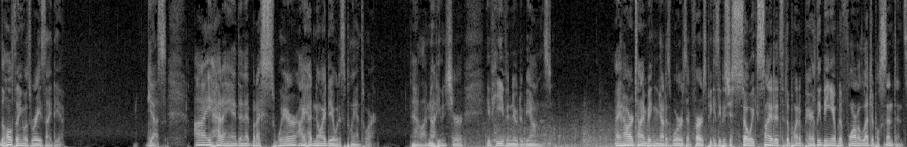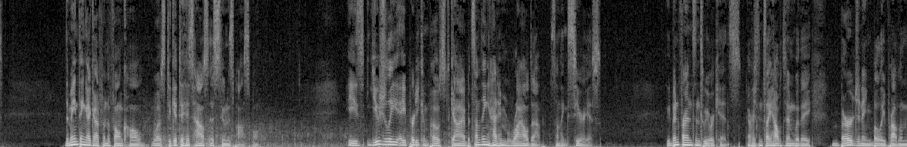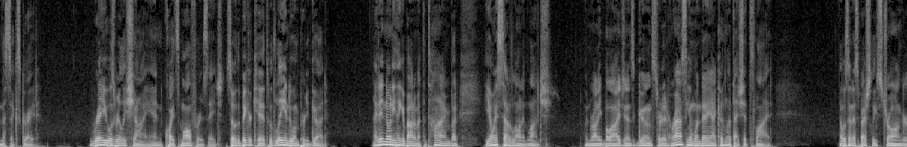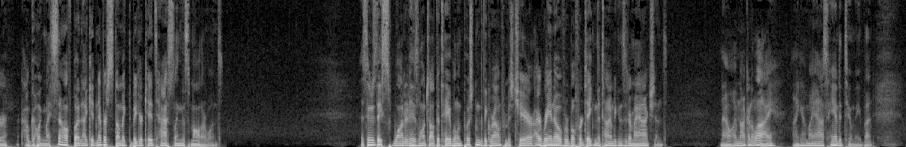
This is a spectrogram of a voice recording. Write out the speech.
The whole thing was Ray's idea. Yes, I had a hand in it, but I swear I had no idea what his plans were. Hell, I'm not even sure if he even knew, to be honest. I had a hard time making out his words at first because he was just so excited to the point of barely being able to form a legible sentence. The main thing I got from the phone call was to get to his house as soon as possible. He's usually a pretty composed guy, but something had him riled up, something serious. We'd been friends since we were kids, ever since I helped him with a burgeoning bully problem in the sixth grade. Ray was really shy and quite small for his age, so the bigger kids would lay into him pretty good. I didn't know anything about him at the time, but he always sat alone at lunch. When Ronnie Blige and his goons started harassing him one day, I couldn't let that shit slide. I wasn't especially strong or outgoing myself, but I could never stomach the bigger kids hassling the smaller ones. As soon as they swatted his lunch off the table and pushed him to the ground from his chair, I ran over before taking the time to consider my actions. Now, I'm not going to lie, I got my ass handed to me, but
